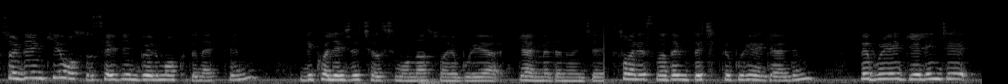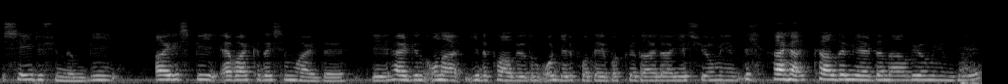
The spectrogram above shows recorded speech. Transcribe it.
Sonra dedim ki olsun sevdiğin bölümü okudun ettin. Bir kolejde çalıştım ondan sonra buraya gelmeden önce. Sonrasında da vize çıktı buraya geldim. Ve buraya gelince şeyi düşündüm. Bir Irish bir ev arkadaşım vardı. Ee, Her gün ona gidip ağlıyordum. O gelip odaya bakıyordu hala yaşıyor muyum diye. Hala kaldığım yerden ağlıyor muyum diye.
